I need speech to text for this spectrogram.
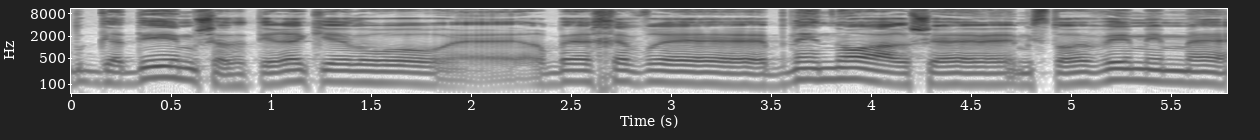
בגדים, שאתה תראה כאילו אה, הרבה חבר'ה, בני נוער שמסתובבים עם אה,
